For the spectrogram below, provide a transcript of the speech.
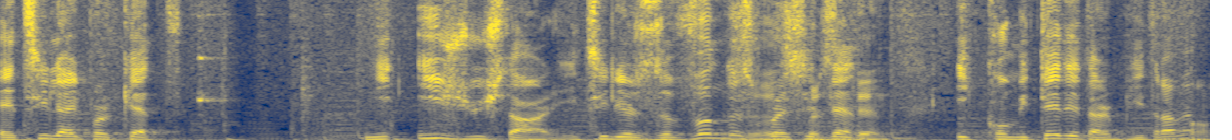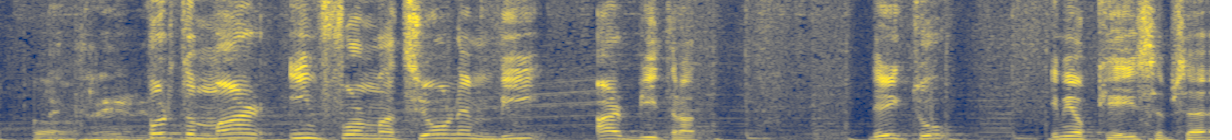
e cila i përket një ish gjyqtari i cili është zëvendës president, i komitetit arbitrave oh, oh. për të marrë informacione mbi arbitrat. Deri këtu jemi okay sepse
